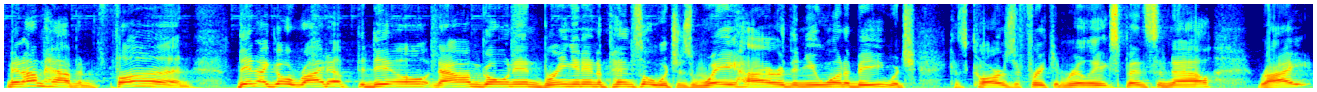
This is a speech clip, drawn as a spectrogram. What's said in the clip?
Man, I'm having fun. Then I go right up the deal. Now I'm going in, bringing in a pencil, which is way higher than you want to be, which, because cars are freaking really expensive now, right?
